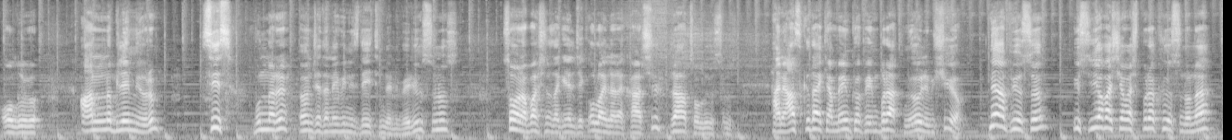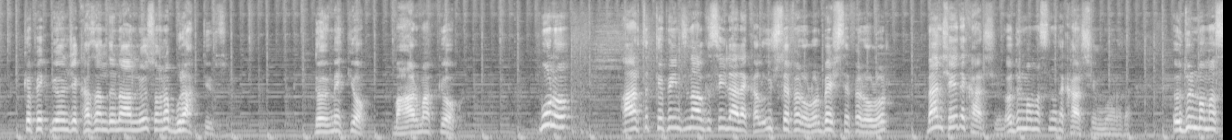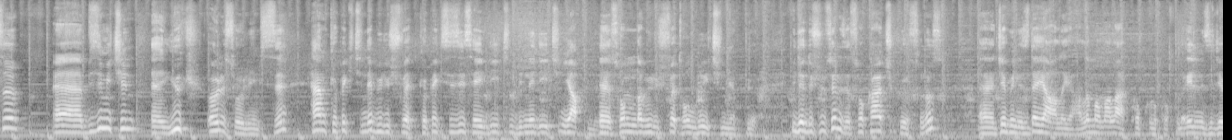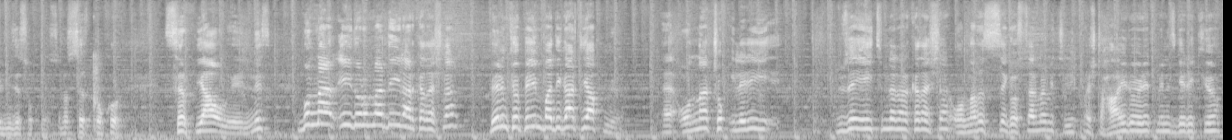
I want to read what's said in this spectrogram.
oluyor? Anını bilemiyorum. Siz bunları önceden evinizde eğitimlerini veriyorsunuz. Sonra başınıza gelecek olaylara karşı rahat oluyorsunuz. Hani askıdayken benim köpeğim bırakmıyor öyle bir şey yok. Ne yapıyorsun? Üstü yavaş yavaş bırakıyorsun ona. Köpek bir önce kazandığını anlıyor sonra bırak diyorsun. Dövmek yok, bağırmak yok. Bunu artık köpeğimizin algısıyla alakalı 3 sefer olur, 5 sefer olur. Ben şeye de karşıyım, ödül mamasına da karşıyım bu arada. Ödül maması e, bizim için e, yük, öyle söyleyeyim size. Hem köpek için de bir rüşvet. Köpek sizi sevdiği için, dinlediği için yapmıyor. E, sonunda bir rüşvet olduğu için yapıyor. Bir de düşünsenize sokağa çıkıyorsunuz. E, cebinizde yağlı yağlı mamalar, kokulu kokulu. Elinizi cebinize sokuyorsunuz. Sırf koku, sırf yağ oluyor eliniz. Bunlar iyi durumlar değil arkadaşlar. Benim köpeğim bodyguard yapmıyor. E, onlar çok ileri düzey eğitimler arkadaşlar. Onları size göstermem için ilk başta hayır öğretmeniz gerekiyor.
